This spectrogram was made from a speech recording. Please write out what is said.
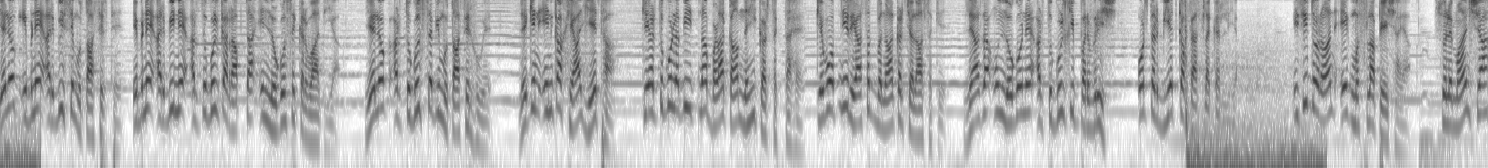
ये लोग इब्ने अरबी से मुतासर थे। इब्ने अरबी ने अर्तुगुल का रबता इन लोगों से करवा दिया। ये लोग अर्तुगुल से भी मुतासर हुए। लेकिन इनका ख्याल ये था कि अर्तुगुल अभी इतना बड़ा काम नहीं कर सकता है कि वो अपनी रियासत बनाकर चला सके। लिहाजा उन लोगों ने अर्तुगुल की परवरिश और तरबियत का फैसला कर लिया। इसी दौरान एक मसला पेश आया। सुलेमान शाह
